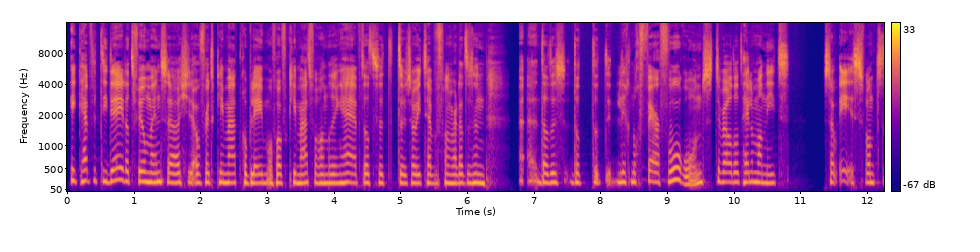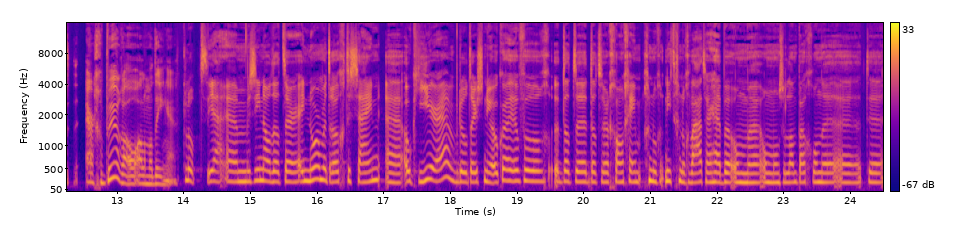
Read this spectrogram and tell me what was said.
Ik heb het idee dat veel mensen, als je het over het klimaatprobleem of over klimaatverandering hebt, dat ze het eh, zoiets hebben van, maar dat is een, uh, dat is dat dat ligt nog ver voor ons, terwijl dat helemaal niet zo is, want er gebeuren al allemaal dingen. Klopt, ja. Um, we zien al dat er enorme droogtes zijn. Uh, ook hier, hè. Ik bedoel, er is nu ook al heel veel dat, uh, dat we gewoon geen, genoeg, niet genoeg water hebben om, uh, om onze landbouwgronden te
